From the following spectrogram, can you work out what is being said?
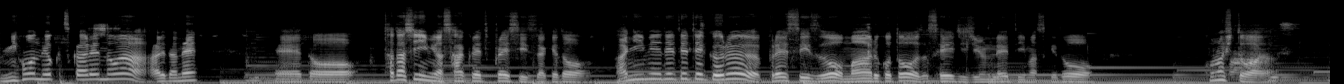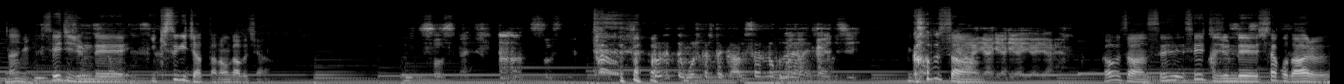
日本でよく使われるのはあれだねえっ、と正しい意味は sacred places だけどアニメで出てくる places を回ることを聖地巡礼って言いますけどこの人は何？聖地巡礼行き過ぎちゃったの？ガブちゃんそうですね。そうですね。これってもしかしたらガブさんのこことじゃないですか？感じ。いガブさんいやいやいやいや。ガブさん聖聖地巡礼したことある？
